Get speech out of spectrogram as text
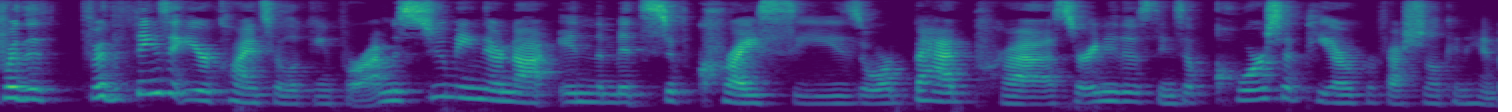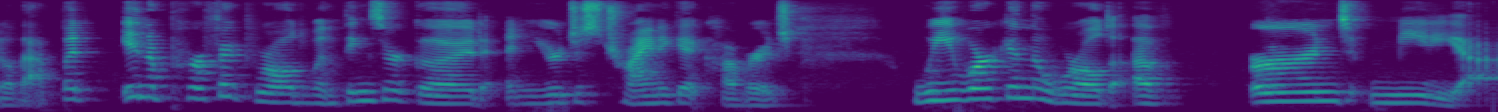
for the for the things that your clients are looking for i'm assuming they're not in the midst of crises or bad press or any of those things. Of course a pr professional can handle that. But in a perfect world when things are good and you're just trying to get coverage we work in the world of earned media.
